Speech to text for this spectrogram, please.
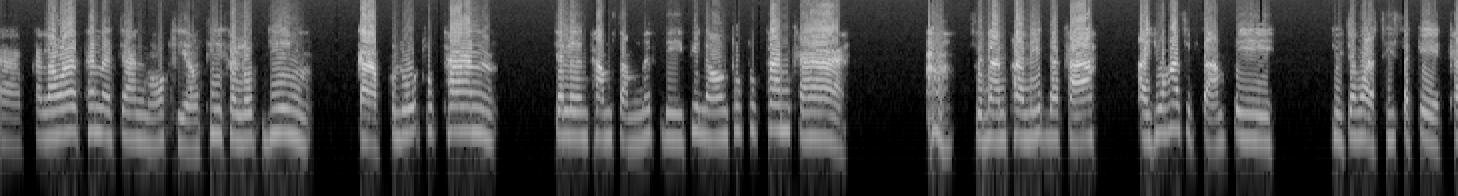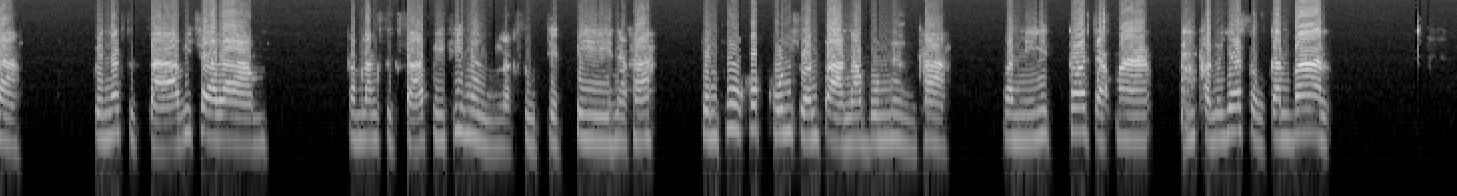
กราบคารวะท่านอาจารย์หมอเขียวที่เคารพยิ่งกราบครุทุกท่านเจริญธรรมสำนึกดีพี่น้องทุกๆทท่านค่ะ สุนันท์พาณิชย์นะคะ อายุห้าสิบสามปี อยู่จังหวัดศรีสะเกดค่ะ เป็นนักศึกษาวิชารามกำลังศึกษาปีที่หนึ่งหลักสูตรเจ็ดปีนะคะ เป็นผู้คบคุ้นสวนป่านาบุญหนึ่งค่ะ วันนี้ก็จะมาขออนุญาตส่งกันบ้าน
